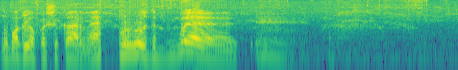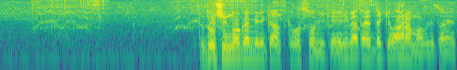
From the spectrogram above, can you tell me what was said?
Ну, поклевка шикарная. Просто бэ! Тут очень много американского сомика. И, ребята, до килограмма влетает.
